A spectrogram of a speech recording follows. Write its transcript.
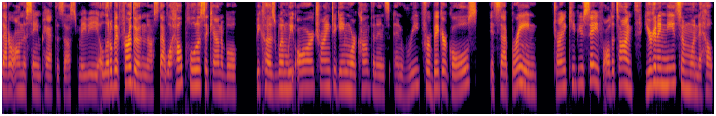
that are on the same path as us, maybe a little bit further than us, that will help hold us accountable. Because when we are trying to gain more confidence and reach for bigger goals, it's that brain trying to keep you safe all the time, you're going to need someone to help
